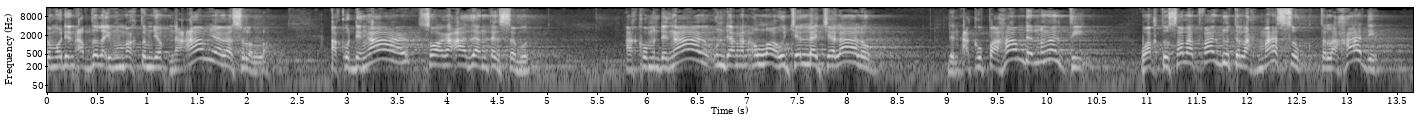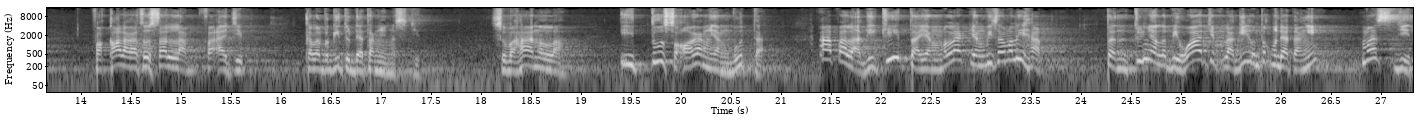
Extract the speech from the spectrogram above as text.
Kemudian Abdullah Ibnu Maktum jawab, "Na'am ya Rasulullah." Aku dengar suara azan tersebut. Aku mendengar undangan Allah Jalla Jalaluh dan aku paham dan mengerti waktu salat fardu telah masuk telah hadir faqala rasulullah faajib kalau begitu datangi masjid subhanallah itu seorang yang buta apalagi kita yang melek yang bisa melihat tentunya lebih wajib lagi untuk mendatangi masjid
